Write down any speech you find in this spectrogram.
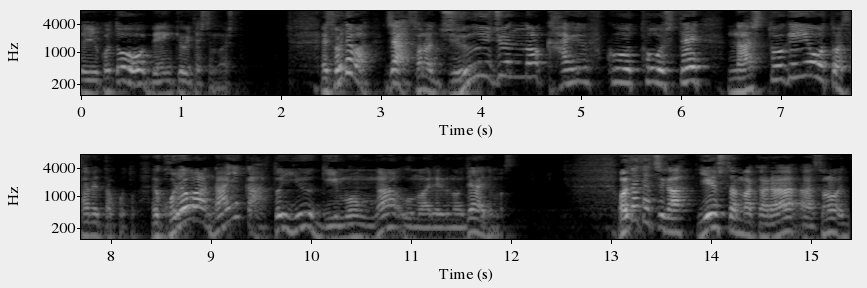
ということを勉強いたしました。それでは、じゃあ、その従順の回復を通して成し遂げようとされたこと、これは何かという疑問が生まれるのであります。私たちがイエス様からその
